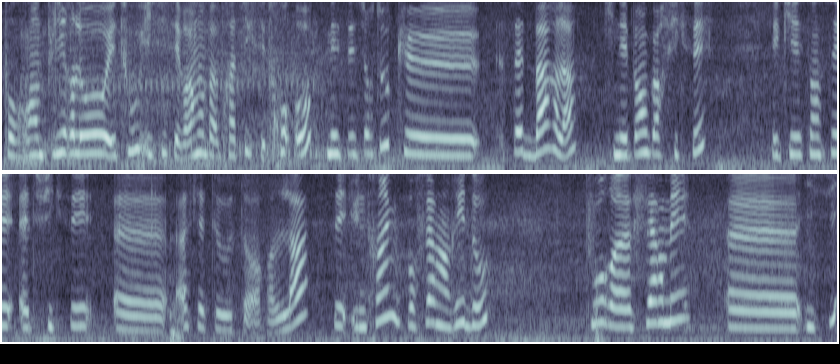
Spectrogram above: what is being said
pour remplir l'eau et tout. Ici c'est vraiment pas pratique, c'est trop haut. Mais c'est surtout que cette barre là qui n'est pas encore fixée et qui est censé être fixé euh, à cette hauteur là. C'est une tringle pour faire un rideau pour euh, fermer euh, ici.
